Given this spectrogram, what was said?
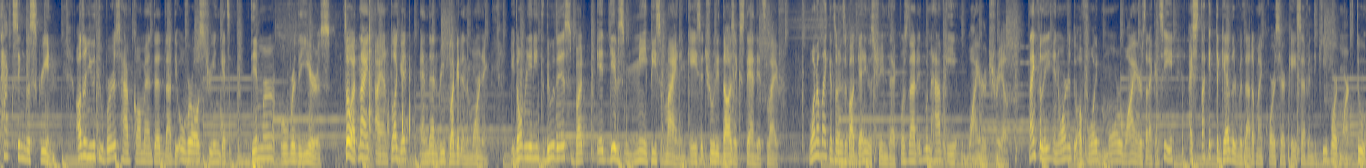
taxing the screen. Other YouTubers have commented that the overall screen gets dimmer over the years. So at night, I unplug it and then replug it in the morning. You don't really need to do this, but it gives me peace of mind in case it truly does extend its life. One of my concerns about getting the Stream Deck was that it wouldn't have a wire trail. Thankfully, in order to avoid more wires that I can see, I stuck it together with that of my Corsair K70 keyboard Mark II.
